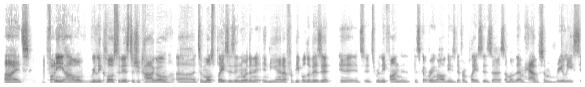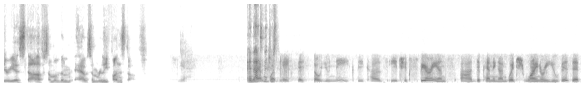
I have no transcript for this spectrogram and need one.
Uh, it's funny how really close it is to Chicago, uh, to most places in northern Indiana for people to visit. It's it's really fun uh, discovering all these different places. Uh, some of them have some really serious stuff. Some of them have some really fun stuff. And that's an what makes it so unique because each experience, uh, depending on which winery you visit,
